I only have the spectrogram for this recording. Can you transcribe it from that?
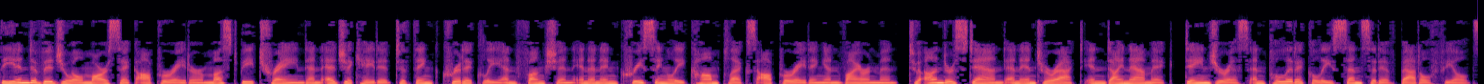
the individual MARSOC operator must be trained and educated to think critically and function in an increasingly complex operating environment, to understand and interact in dynamic, dangerous and politically sensitive battlefields.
